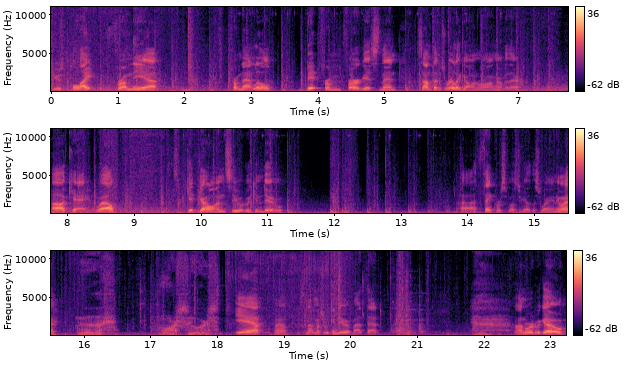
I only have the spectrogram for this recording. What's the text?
She was polite from the uh, from that little bit from Fergus. Then something's really going wrong over there. Okay, well, let's get going. See what we can do. Uh, I think we're supposed to go this way anyway. More sewers. Yeah, well, there's not much we can do about that. Onward we go.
